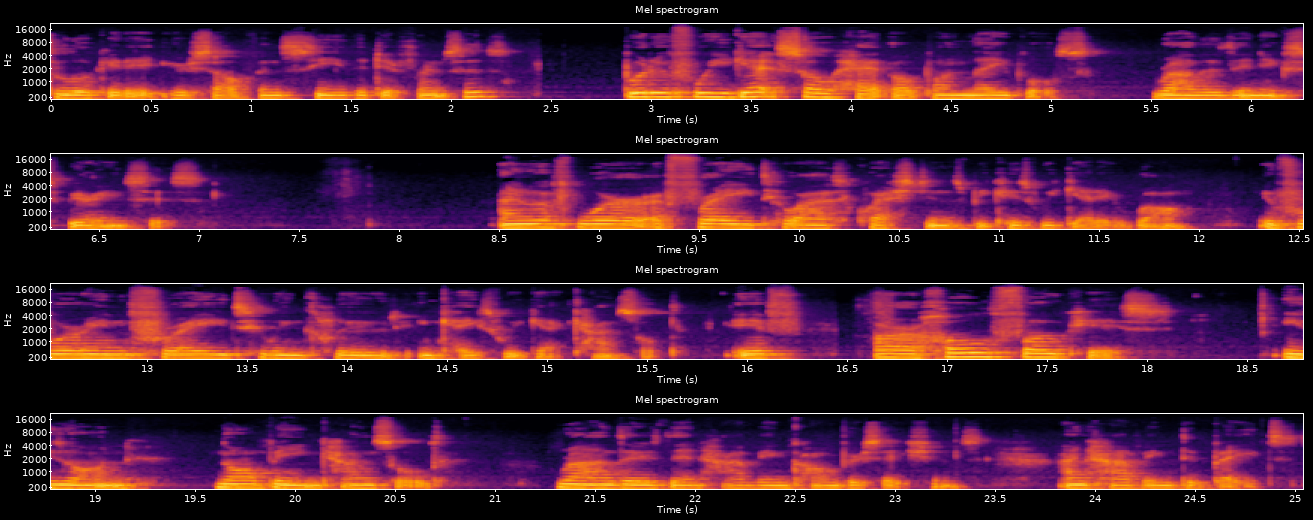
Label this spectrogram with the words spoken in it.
to look at it yourself and see the differences. But if we get so het up on labels rather than experiences, and if we're afraid to ask questions because we get it wrong, if we're afraid to include in case we get cancelled, if our whole focus is on not being cancelled rather than having conversations and having debates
